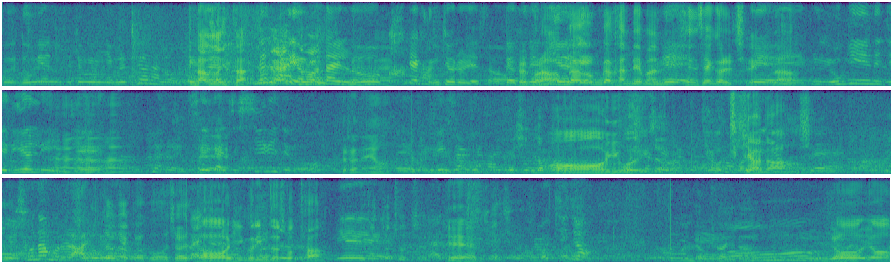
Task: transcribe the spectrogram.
그 노무현 대통령님을 표현한 거고. 나도 있다. 여기 알뜰한- 스타일로 네. 크게 강조를 해서. 그렇구나. 리얼리- 음각, 음각한 데만 네. 흰색을 칠했구나. 네, 그리고 여기는 이제 리얼리 이제 음, 표현을 세 네. 가지 시리즈로. 그러네요. 네, 일상생활. 어 이거? 이거, 특이하다. 네. 그 소나무를 아주. 신동정 작가고 저희 어 이 그림도 좋다. 예. 예. 좋죠. 멋지죠? 요, 요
